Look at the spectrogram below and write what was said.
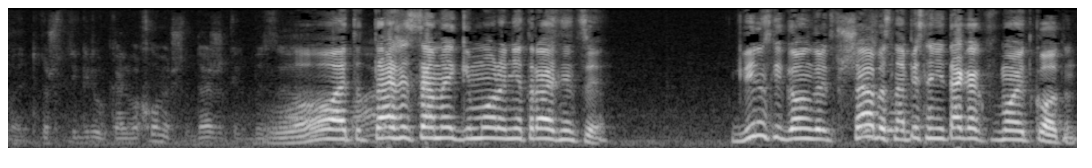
Ну, это то, что ты говорил, Кальвахомер, что даже как бы за... Ло, это та же самая Гемора, нет разницы. Гвинский Гаон говорит, в Шабас написано не так, как в Моет Коттон.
